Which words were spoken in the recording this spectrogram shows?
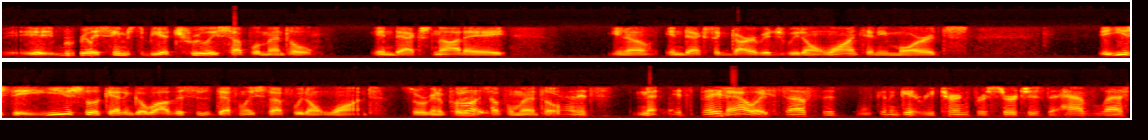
it really seems to be a truly supplemental index, not a you know index of garbage we don't want anymore. It's it used to you used to look at it and go, wow, this is definitely stuff we don't want, so we're going to put it in supplemental. Yeah, and it's Na- it's basically now it's stuff that's going to get returned for searches that have less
